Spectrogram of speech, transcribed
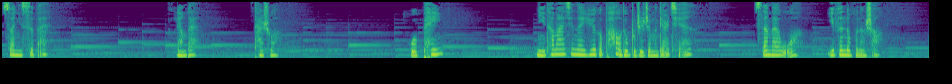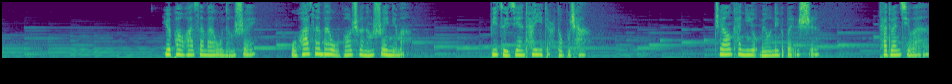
算你四百。两百，他说：“我呸！你他妈现在约个炮都不止这么点钱，三百五，一分都不能少。约炮花三百五能睡，我花三百五包车能睡你吗？比嘴贱他一点都不差，这要看你有没有那个本事。”他端起碗，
